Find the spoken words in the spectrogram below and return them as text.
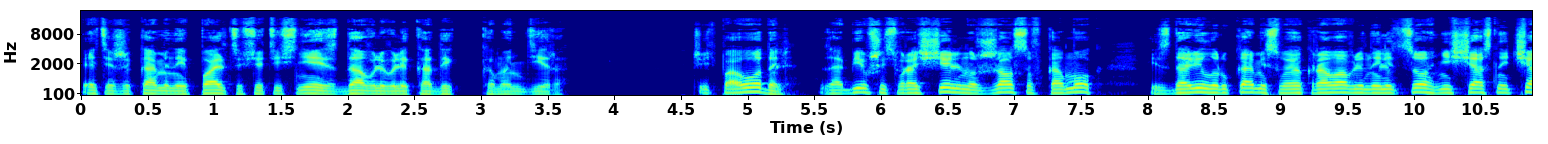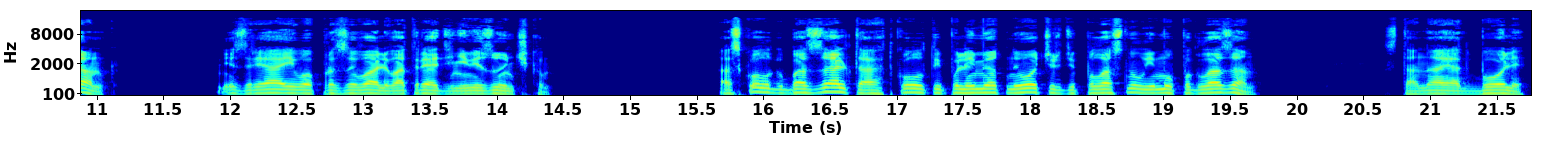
эти же каменные пальцы все теснее сдавливали кадык командира. Чуть поодаль, забившись в расщелину, сжался в комок и сдавил руками свое кровавленное лицо несчастный Чанг. Не зря его прозывали в отряде невезунчиком. Осколок базальта, отколотый пулеметной очередью, полоснул ему по глазам. Стоная от боли,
